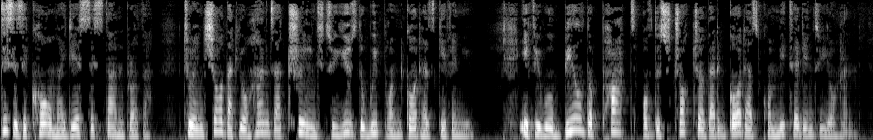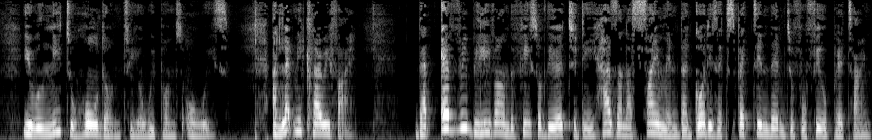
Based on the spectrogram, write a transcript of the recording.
This is a call, my dear sister and brother, to ensure that your hands are trained to use the weapon God has given you. If you will build a part of the structure that God has committed into your hand, you will need to hold on to your weapons always. And let me clarify that every believer on the face of the earth today has an assignment that God is expecting them to fulfill per time.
